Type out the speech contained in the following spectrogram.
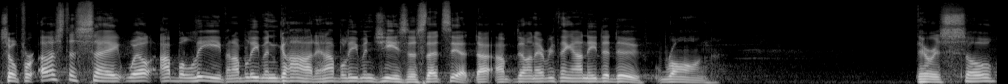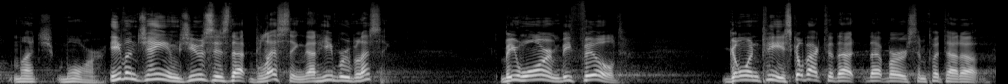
So for us to say, well, I believe and I believe in God and I believe in Jesus, that's it. I've done everything I need to do. Wrong. There is so much more. Even James uses that blessing, that Hebrew blessing. Be warm, be filled, go in peace. Go back to that, that verse and put that up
